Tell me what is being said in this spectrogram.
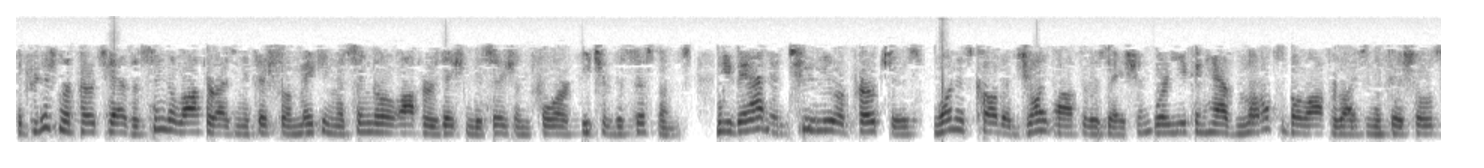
The traditional approach has a single authorizing official making a single authorization decision for each of the systems. We've added two new approaches. One is called a joint authorization, where you can have multiple authorizing officials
